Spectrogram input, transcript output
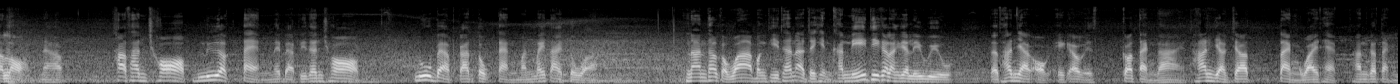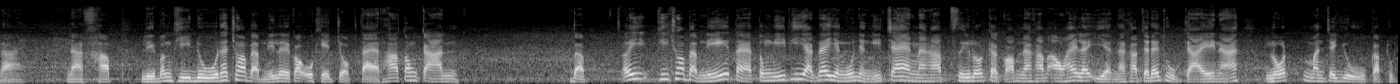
ตลอดนะครับ ถ้าท่านชอบเลือกแต่งในแบบที่ท่านชอบ รูปแบบการตกแต่งมันไม่ตายตัว นั่นเท่ากับว่าบางทีท่านอาจจะเห็นคันนี้ที่กำลังจะรีวิว แต่ท่านอยากออก XLS ก็แต่งได้ ท่านอยากจะแต่ง y t a g ท่านก็แต่งได้นะครับ หรือบางทีดูถ้าชอบแบบนี้เลยก็โอเคจบ แต่ถ้าต้องการแบบเอ้ยพี่ชอบแบบนี้ แต่ตรงนี้พี่อยากได้อย่างงู้นอย่างนี้แจ้งนะครับ ซื้อรถกับก๊อฟนะครับเอาให้ละเอียดนะครับจะได้ถูกใจนะรถมันจะอยู่กับทุก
